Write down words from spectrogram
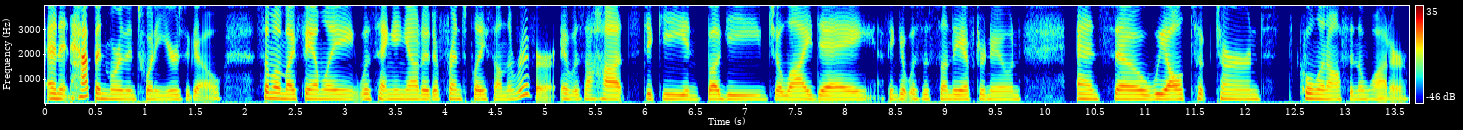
And it happened more than 20 years ago. Some of my family was hanging out at a friend's place on the river. It was a hot, sticky, and buggy July day. I think it was a Sunday afternoon. And so we all took turns cooling off in the water.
